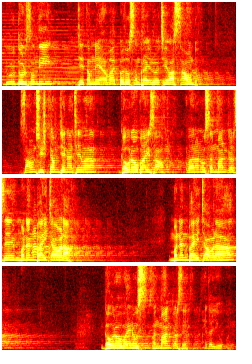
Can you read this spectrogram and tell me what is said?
દૂર દૂર સુધી જે તમને અવાજ બધો સંભળાઈ રહ્યો છે એવા સાઉન્ડ સાઉન્ડ સિસ્ટમ જેના છે એવા ગૌરવભાઈ સાઉન્ડ વાળાનું સન્માન કરશે મનનભાઈ ચાવડા. મનનભાઈ ચાવડા ગૌરવભાઈનું સન્માન કરશે. આ જઈએ ઉપર.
